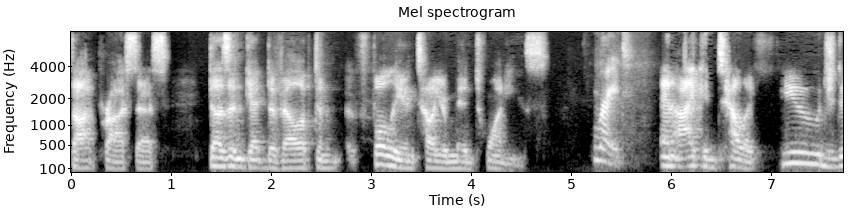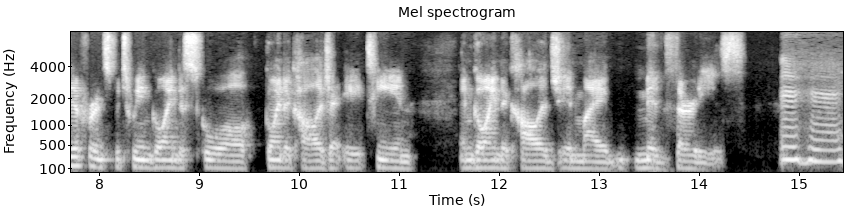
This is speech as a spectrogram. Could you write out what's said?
thought process, doesn't get developed in, fully until your mid 20s. Right and I could tell a huge difference between going to school, going to college at 18, and going to college in my mid 30s. Mm-hmm.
